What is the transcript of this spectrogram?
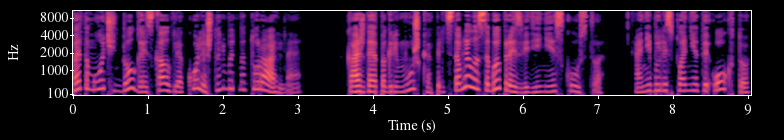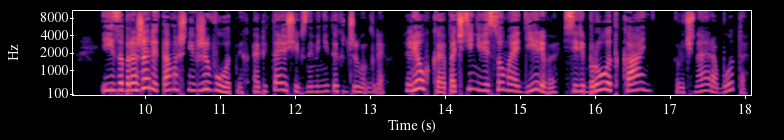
поэтому очень долго искал для Коли что-нибудь натуральное. Каждая погремушка представляла собой произведение искусства. Они были с планеты Окто и изображали тамошних животных, обитающих в знаменитых джунглях. Легкое, почти невесомое дерево, серебро, ткань, ручная работа.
